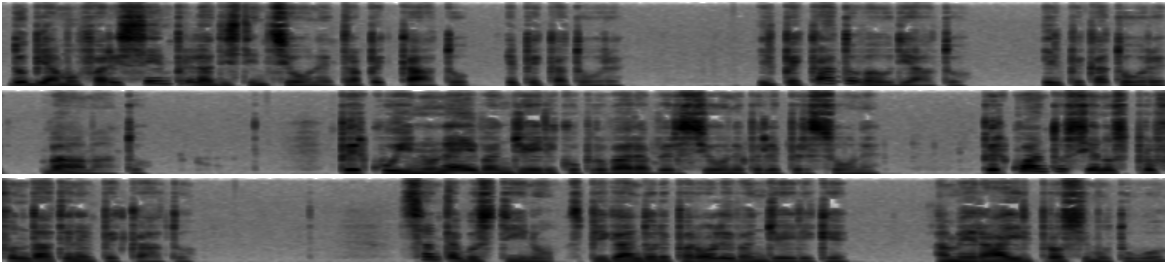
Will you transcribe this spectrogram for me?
dobbiamo fare sempre la distinzione tra peccato e peccatore. Il peccato va odiato, il peccatore va amato. Per cui non è evangelico provare avversione per le persone, per quanto siano sprofondate nel peccato Sant'Agostino, spiegando le parole evangeliche Amerai il prossimo tuo,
